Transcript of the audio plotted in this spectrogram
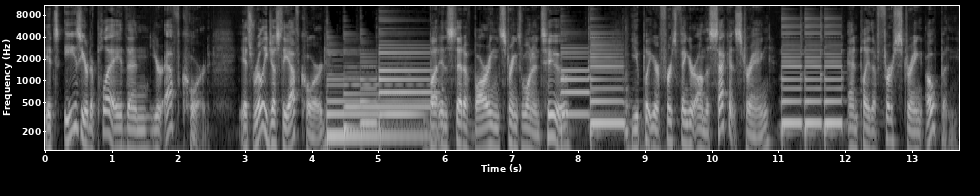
it's easier to play than your F chord. It's really just the F chord, but instead of barring strings 1 and 2, you put your first finger on the second string and play the first string open.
